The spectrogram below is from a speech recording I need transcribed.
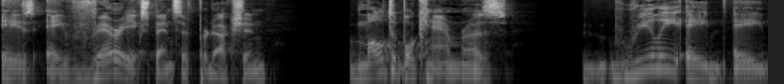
is a very expensive production, multiple cameras, really a a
